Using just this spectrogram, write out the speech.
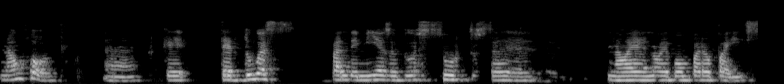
não voltem, uh, porque ter duas pandemias ou dois surtos não é não é bom para o país.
